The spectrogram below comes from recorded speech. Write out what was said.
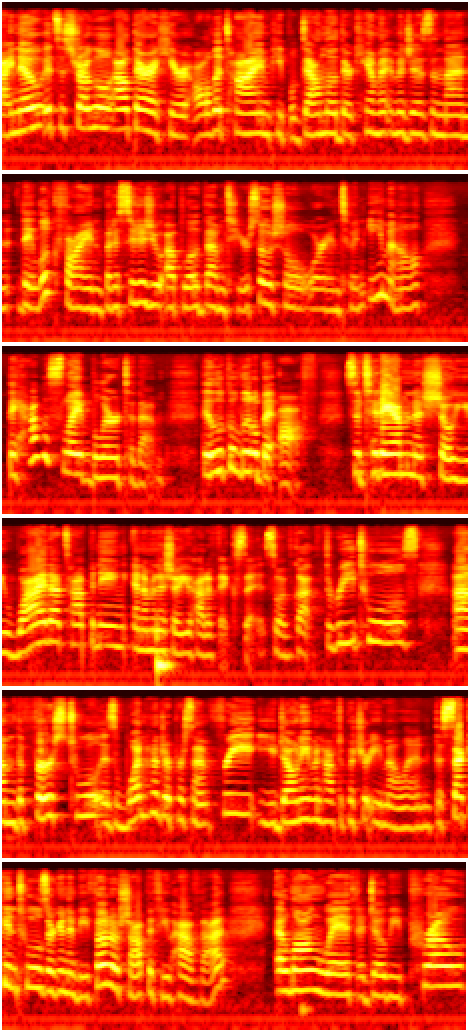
I know it's a struggle out there. I hear it all the time. People download their Canva images and then they look fine, but as soon as you upload them to your social or into an email, they have a slight blur to them. They look a little bit off. So today I'm going to show you why that's happening and I'm going to show you how to fix it. So I've got three tools. Um, the first tool is 100% free. You don't even have to put your email in. The second tools are going to be Photoshop if you have that, along with Adobe Pro.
